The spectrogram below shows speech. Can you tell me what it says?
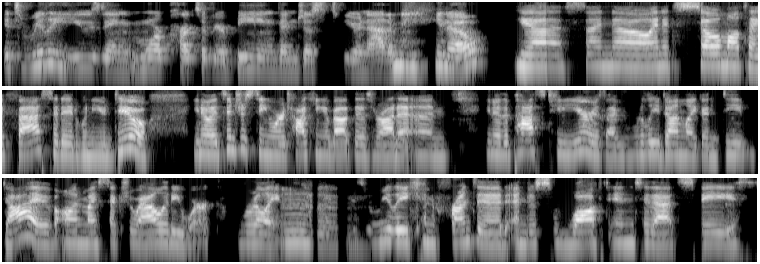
it's really using more parts of your being than just your anatomy you know Yes, I know. And it's so multifaceted when you do. You know, it's interesting. We're talking about this, Radha, and, you know, the past two years, I've really done like a deep dive on my sexuality work, really. Mm-hmm. Just really confronted and just walked into that space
